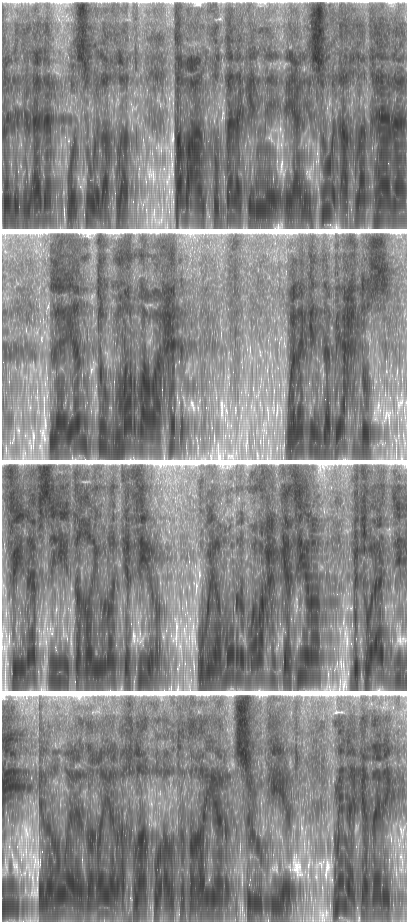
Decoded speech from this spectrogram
قلة الأدب وسوء الأخلاق. طبعا خد بالك إن يعني سوء الأخلاق هذا لا ينتج مرة واحدة ولكن ده بيحدث في نفسه تغيرات كثيرة وبيمر بمراحل كثيرة بتؤدي به إن هو يتغير أخلاقه أو تتغير سلوكياته. منها كذلك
